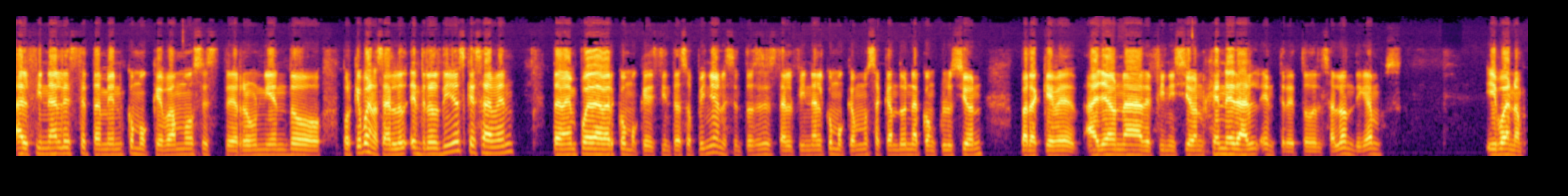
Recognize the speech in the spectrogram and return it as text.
al final este también como que vamos este reuniendo porque bueno o sea entre los niños que saben también puede haber como que distintas opiniones entonces hasta el final como que vamos sacando una conclusión para que haya una definición general entre todo el salón digamos y bueno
